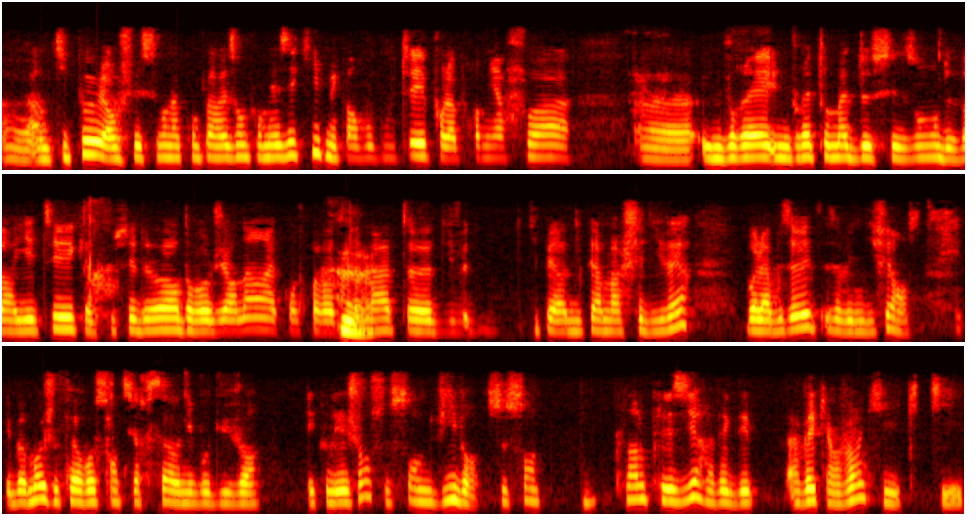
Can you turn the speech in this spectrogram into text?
Euh, un petit peu, alors je fais souvent la comparaison pour mes équipes, mais quand vous goûtez pour la première fois euh, une vraie une vraie tomate de saison, de variété qui a poussé dehors dans votre jardin contre votre tomate euh, d'hypermarché d'hiver, voilà, vous avez vous avez une différence. Et ben moi je fais ressentir ça au niveau du vin et que les gens se sentent vivre, se sentent plein de plaisir avec des avec un vin qui, qui,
